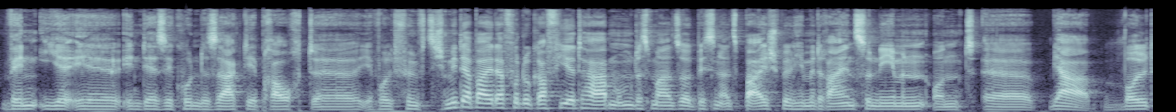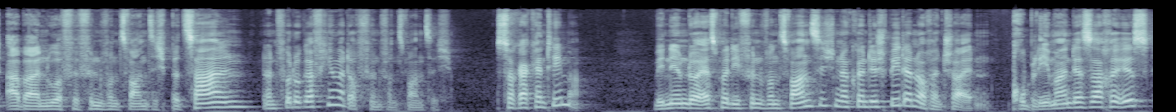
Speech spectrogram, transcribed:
wenn ihr äh, in der Sekunde sagt, ihr braucht, äh, ihr wollt 50 Mitarbeiter fotografiert haben, um das mal so ein bisschen als Beispiel hier mit reinzunehmen und äh, ja, wollt aber nur für 25 bezahlen, dann fotografieren wir doch 25. Ist doch gar kein Thema. Wir nehmen doch erstmal die 25 und dann könnt ihr später noch entscheiden. Problem an der Sache ist,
